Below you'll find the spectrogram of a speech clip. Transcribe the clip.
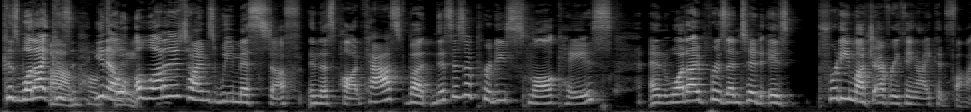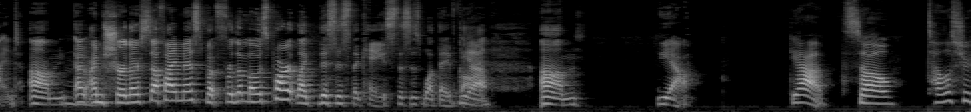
Because what I, because Um, you know, a lot of the times we miss stuff in this podcast, but this is a pretty small case, and what I presented is pretty much everything I could find. Um, I, Mhm. I'm sure there's stuff I missed, but for the most part, like this is the case. This is what they've got. Yeah. Um, yeah. Yeah. So tell us your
